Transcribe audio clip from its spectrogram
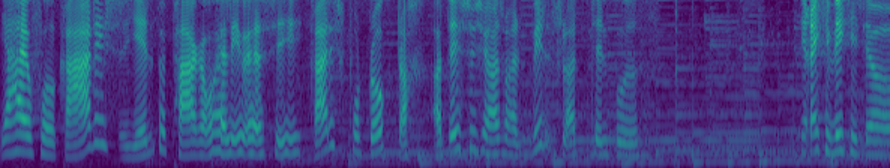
Jeg har jo fået gratis hjælpepakker, hvor jeg lige vil sige. Gratis produkter, og det synes jeg også var et vildt flot tilbud. Det er rigtig vigtigt at,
